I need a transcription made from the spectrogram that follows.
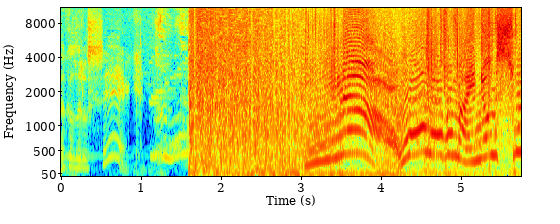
look a little sick. No! All over my new sweater!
